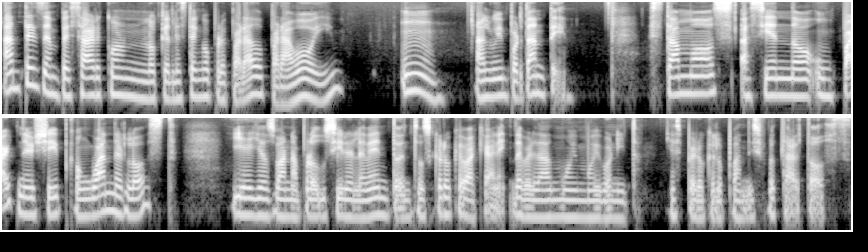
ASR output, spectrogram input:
Antes de empezar con lo que les tengo preparado para hoy, mm, algo importante. Estamos haciendo un partnership con Wanderlust y ellos van a producir el evento. Entonces creo que va a quedar de verdad muy, muy bonito y espero que lo puedan disfrutar todos.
